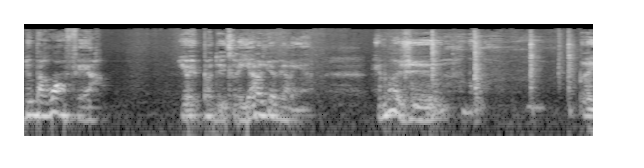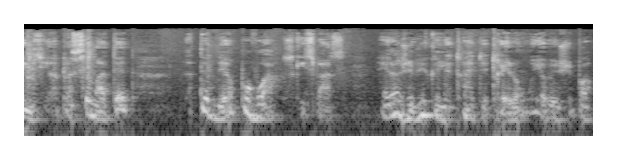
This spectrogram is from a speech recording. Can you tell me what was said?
deux barreaux en fer. Il n'y avait pas de grillage, il n'y avait rien. Et moi, j'ai réussi à passer ma tête la tête d'air pour voir ce qui se passe. Et là, j'ai vu que le train était très long. Il y avait, je sais pas,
